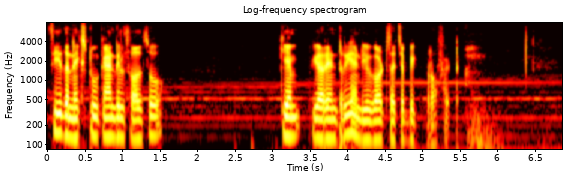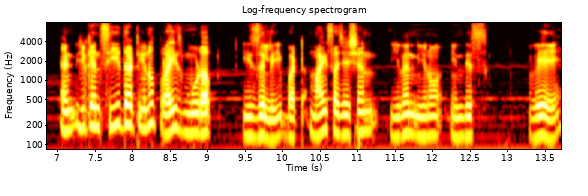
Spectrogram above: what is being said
See the next two candles also came your entry and you got such a big profit. And you can see that you know price moved up easily but my suggestion even you know in this way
